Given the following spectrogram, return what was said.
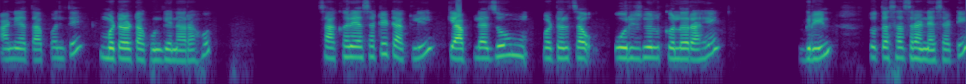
आणि आता आपण ते मटर टाकून घेणार आहोत. साखर यासाठी टाकली की आपला जो मटरचा ओरिजिनल कलर आहे ग्रीन तो तसाच राहण्यासाठी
